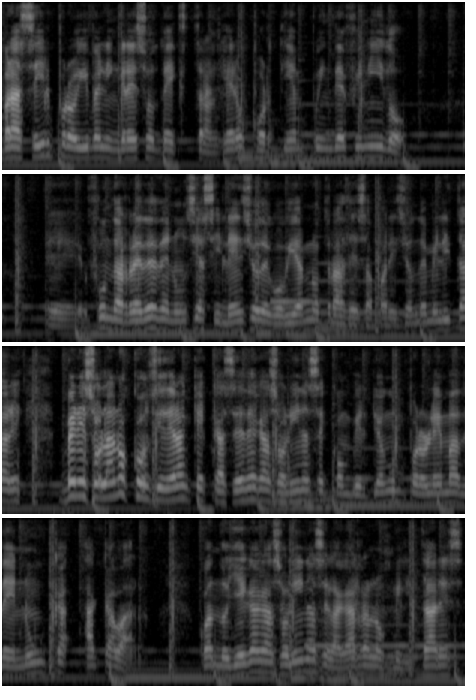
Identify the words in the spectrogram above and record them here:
Brasil prohíbe el ingreso de extranjeros por tiempo indefinido. Eh, Fundarredes denuncia silencio de gobierno tras desaparición de militares. Venezolanos consideran que escasez de gasolina se convirtió en un problema de nunca acabar. Cuando llega gasolina se la agarran los militares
